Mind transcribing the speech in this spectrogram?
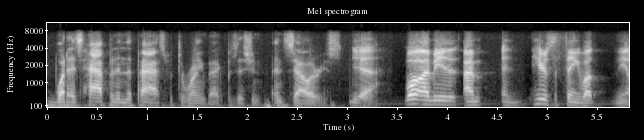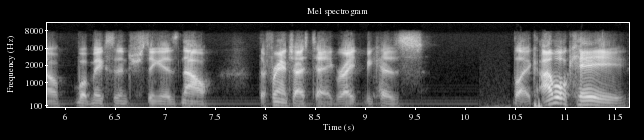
what has happened in the past with the running back position and salaries. Yeah. Well, I mean, I'm, and here's the thing about you know what makes it interesting is now the franchise tag, right? Because like I'm okay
